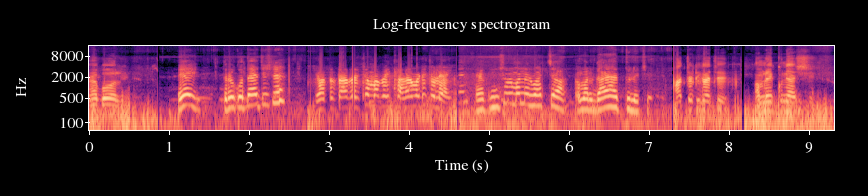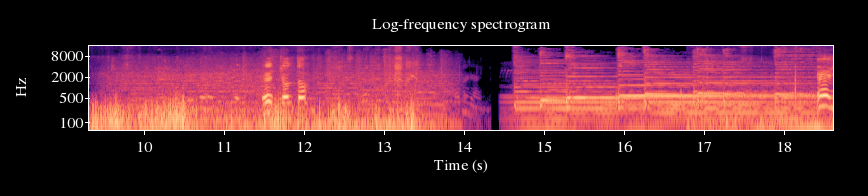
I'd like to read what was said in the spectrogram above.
হ্যাঁ বল। এই তোরা কোথায় আছিস রে? যত তাড়াতাড়ি সম্ভব এই খেলার মাঠে চলে আয়। এক মুসলমানের বাচ্চা আমার গায়ে হাত তুলেছে। আচ্ছা ঠিক আছে। আমরা এক্ষুনি আসছি। এই চল তো। এই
